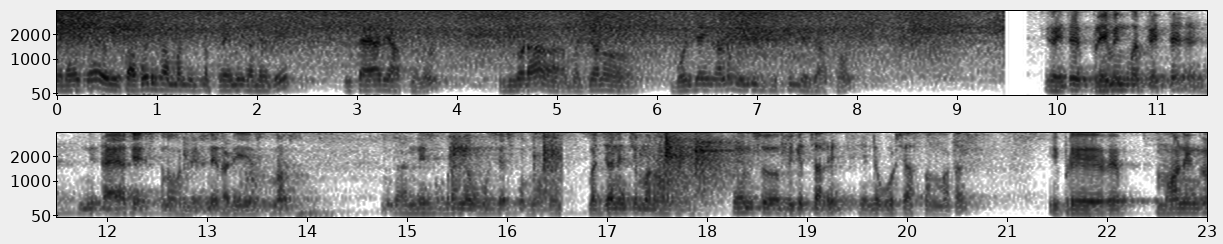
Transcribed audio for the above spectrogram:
నేనైతే ఈ కబోర్డ్కి సంబంధించిన ఫ్రేమింగ్ అనేది ఇది తయారు చేస్తున్నాను. ఇది కూడా మధ్యాహ్నం భోజనం చేయగానే ముందు ఇది ఫిక్సింగ్ చేసేస్తాం. ఇదైతే ఫ్రేమింగ్ వర్క్ అయితే అన్ని తయారు చేసుకున్నాం అండి అన్నీ రెడీ చేసుకున్నాం. ఇంకా అన్నీ శుభ్రంగా ఊడ్చేసుకుంటున్నాం మధ్యాహ్నం నుంచి మనం ఫ్రేమ్స్ బిగించాలి ఇవన్నీ ఊడ్చేస్తాం అనమాట ఇప్పుడు రేపు మార్నింగ్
